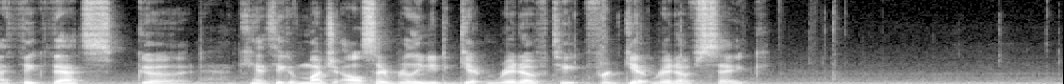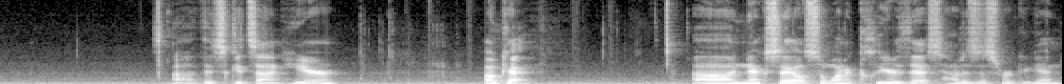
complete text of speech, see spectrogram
I think that's good. I can't think of much else I really need to get rid of to, for get rid of sake. Uh, this gets on here. Okay. Uh, next, I also want to clear this. How does this work again?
